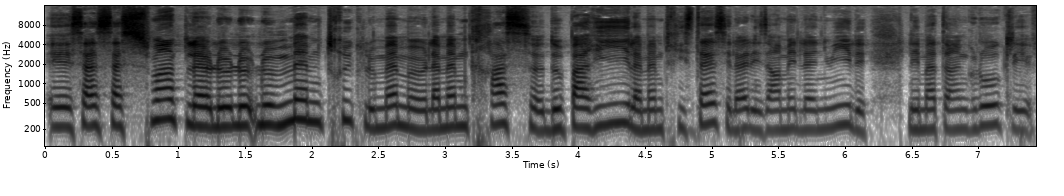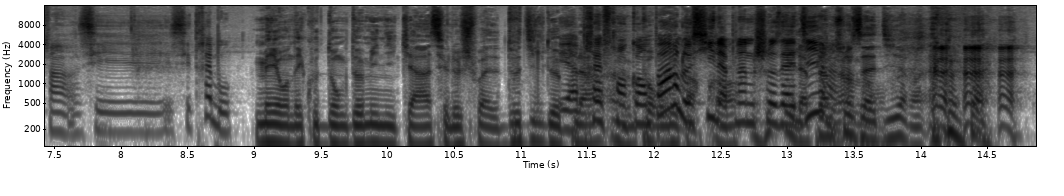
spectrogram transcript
Et ça, ça se suinte le, le, le- le même truc, le même, la même crasse de Paris, la même tristesse. Et là, les armées de la nuit, les, les matins glauques, les, enfin, c'est, c'est très beau. Mais on écoute donc Dominica, c'est le choix d'Odile de Et après, Franck en pour parle le aussi, il a plein de choses à Il a dire. plein de choses à dire.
